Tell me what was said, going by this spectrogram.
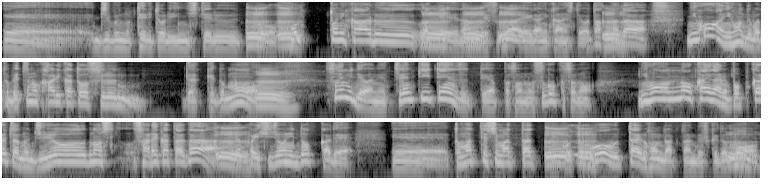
えー、自分のテリトリーにしてると、うんうん、本当に変わるわけなんですが、うんうん、映画に関しては。ただ、うん、日本は日本でまた別の変わり方をするんだけども、うん、そういう意味ではね、2010s ってやっぱそのすごくその日本の海外のポップカルチャーの需要のされ方が、やっぱり非常にどっかで、えー、止まってしまったっていうことを訴える本だったんですけども、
